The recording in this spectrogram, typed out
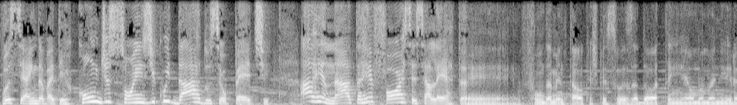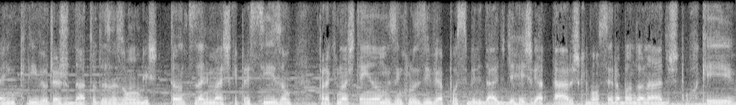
você ainda vai ter condições de cuidar do seu pet. A Renata reforça esse alerta. É fundamental que as pessoas adotem, é uma maneira incrível de ajudar todas as ONGs, tantos animais que precisam, para que nós tenhamos inclusive a possibilidade de resgatar os que vão ser abandonados, porque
